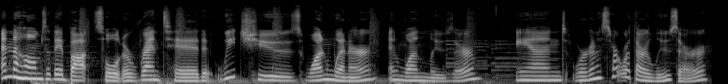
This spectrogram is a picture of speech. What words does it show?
and the homes that they bought, sold, or rented. We choose one winner and one loser. And we're going to start with our loser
